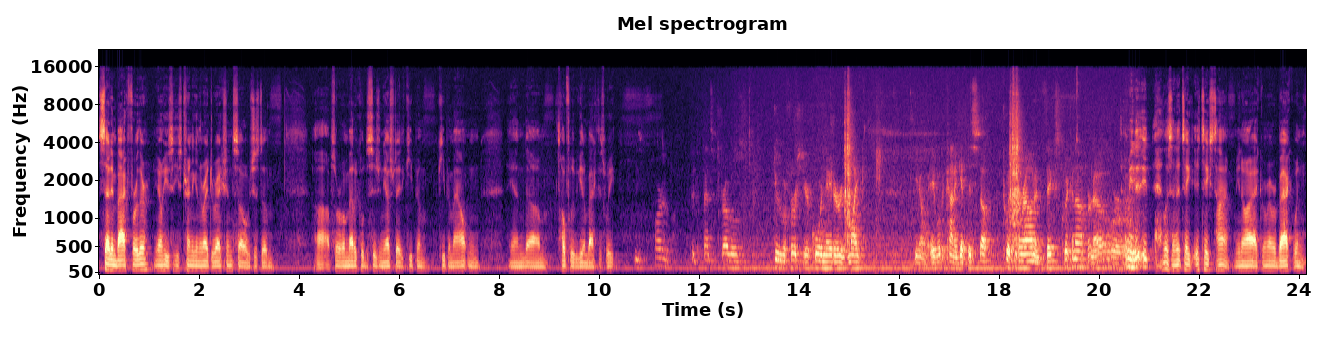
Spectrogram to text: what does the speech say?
set him back further. You know, he's he's trending in the right direction. So it was just a uh, sort of a medical decision yesterday to keep him keep him out, and and um, hopefully we get him back this week. Is part of the defensive struggles due to a first-year coordinator, is Mike, you know, able to kind of get this stuff twisted around and quick enough, or no, or? I mean, it, it listen. It take it takes time. You know, I, I can remember back when,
